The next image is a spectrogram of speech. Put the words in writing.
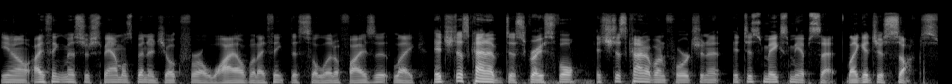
You know, I think Mr. Spammel's been a joke for a while, but I think this solidifies it. Like, it's just kind of disgraceful. It's just kind of unfortunate. It just makes me upset. Like, it just sucks.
